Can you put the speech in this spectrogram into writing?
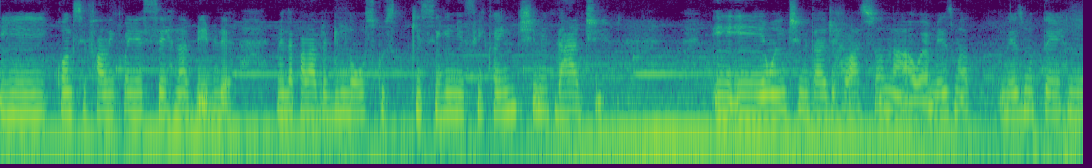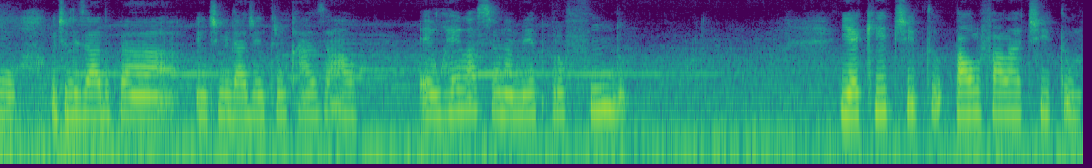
e quando se fala em conhecer na Bíblia, vem da palavra gnoscos, que significa intimidade. E, e é uma intimidade relacional, é mesma mesmo termo utilizado para intimidade entre um casal, é um relacionamento profundo. E aqui Tito, Paulo fala a Tito,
